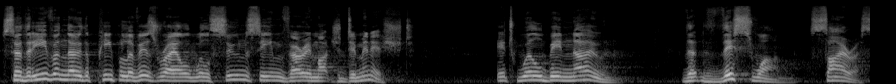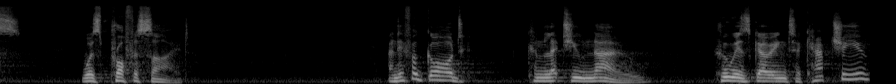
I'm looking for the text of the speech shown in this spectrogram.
so that even though the people of Israel will soon seem very much diminished, it will be known that this one, Cyrus, was prophesied. And if a God can let you know who is going to capture you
